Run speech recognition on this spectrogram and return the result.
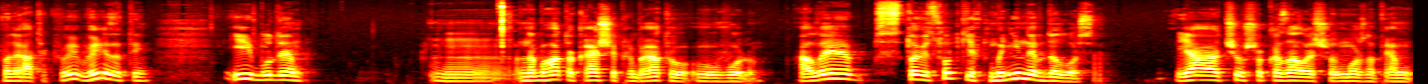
Квадратик вирізати, і буде набагато краще прибирати воду. Але 100% мені не вдалося. Я чув, що казали, що можна прям е,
